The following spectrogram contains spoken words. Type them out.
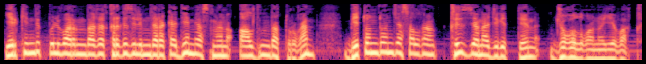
эркиндик бульварындагы кыргыз илимдер академиясынын алдында турган бетондон жасалган кыз жана жигиттин жоголгону эбак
